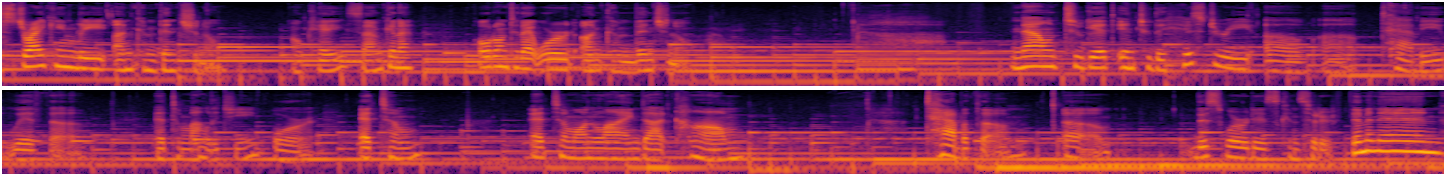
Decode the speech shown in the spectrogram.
strikingly unconventional. Okay, so I'm gonna hold on to that word unconventional. Now, to get into the history of uh, Tabby with uh, etymology or etym, etymonline.com, Tabitha. Um, this word is considered feminine,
